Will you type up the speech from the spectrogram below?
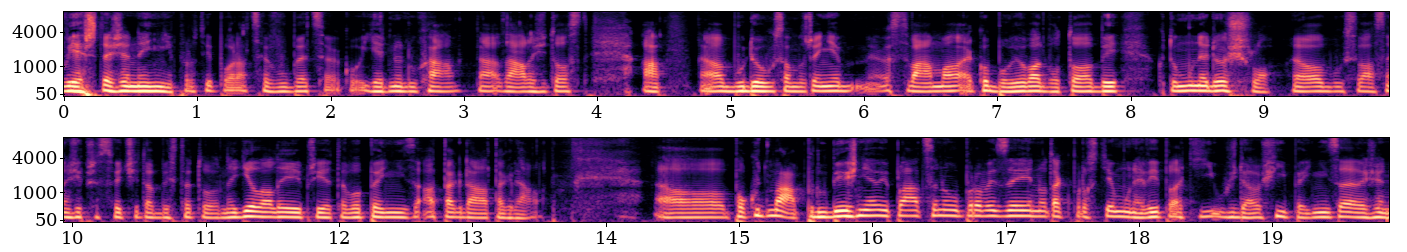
věřte, že není pro ty poradce vůbec jako jednoduchá ta záležitost a budou samozřejmě s váma jako bojovat o to, aby k tomu nedošlo. Jo? Budu se vás snažit přesvědčit, abyste to nedělali, přijete o peníze a tak dále, tak dále. Pokud má průběžně vyplácenou provizi, no tak prostě mu nevyplatí už další peníze, takže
